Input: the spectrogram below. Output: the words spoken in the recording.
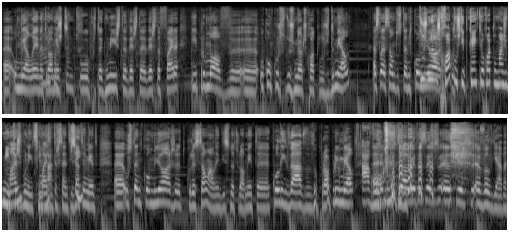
Ah, o Mel é naturalmente tanto. o protagonista desta, desta feira e promove ah, o concurso dos melhores rótulos de mel. A seleção do stand com Dos melhor melhores rótulos, tipo, quem é que tem o rótulo mais bonito? mais bonito, mais interessante, exatamente. Ah, o stand com melhor decoração, além disso, naturalmente, a qualidade do próprio mel, Ah, bom. ah, naturalmente, a ser, a ser avaliada.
